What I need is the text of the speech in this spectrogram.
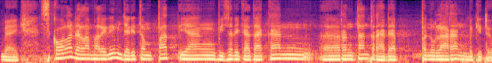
Baik, sekolah dalam hal ini menjadi tempat yang bisa dikatakan uh, rentan terhadap penularan begitu.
